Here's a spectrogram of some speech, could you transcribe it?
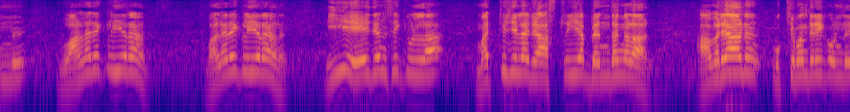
എന്ന് വളരെ ക്ലിയറാണ് വളരെ ക്ലിയറാണ് ഈ ഏജൻസിക്കുള്ള മറ്റു ചില രാഷ്ട്രീയ ബന്ധങ്ങളാണ് അവരാണ് മുഖ്യമന്ത്രിയെ കൊണ്ട്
